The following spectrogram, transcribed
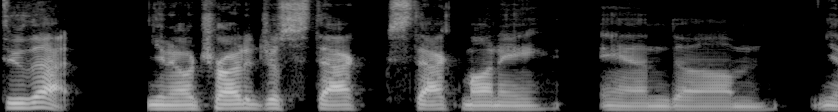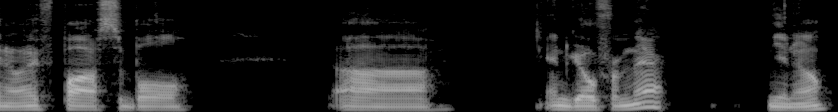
do that. You know, try to just stack stack money, and um, you know, if possible, uh, and go from there. You know.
